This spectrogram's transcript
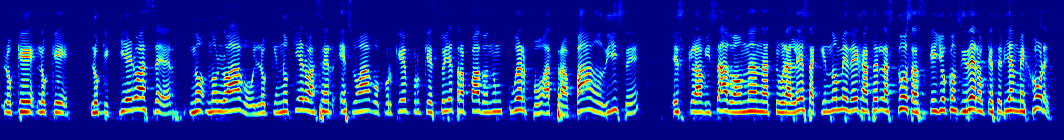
lo que, lo que, lo que quiero hacer, no, no lo hago, y lo que no quiero hacer, eso hago. ¿Por qué? Porque estoy atrapado en un cuerpo, atrapado, dice, esclavizado a una naturaleza que no me deja hacer las cosas que yo considero que serían mejores.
